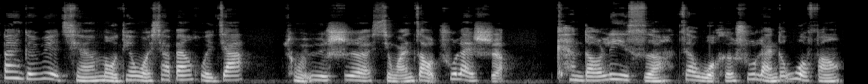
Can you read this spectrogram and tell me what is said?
半个月前某天，我下班回家，从浴室洗完澡出来时，看到丽丝在我和舒兰的卧房。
